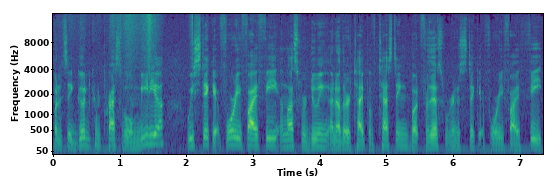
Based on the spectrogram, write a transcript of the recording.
but it's a good compressible media. We stick at 45 feet unless we're doing another type of testing, but for this, we're gonna stick at 45 feet.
